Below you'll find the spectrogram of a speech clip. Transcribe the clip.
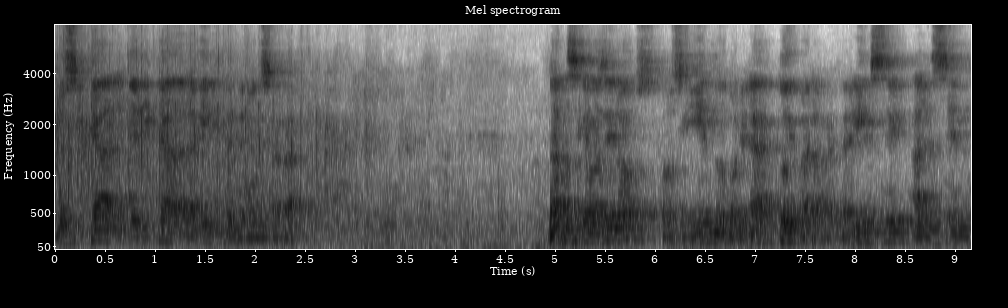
musical dedicada a la Virgen de Montserrat. Damas y caballeros, prosiguiendo con el acto y para referirse al centro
